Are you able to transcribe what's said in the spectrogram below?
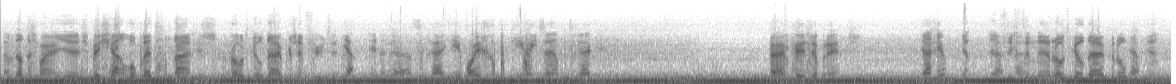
Nou, dat is waar je speciaal op let vandaag is roodkeelduikers en futen. Ja, inderdaad. Kijk, hier mooie groepen kievieten op trek. Ruimvis op Rens. Ja, Giel? Ja, er vliegt een roodkeelduiker op. Ja. Ja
